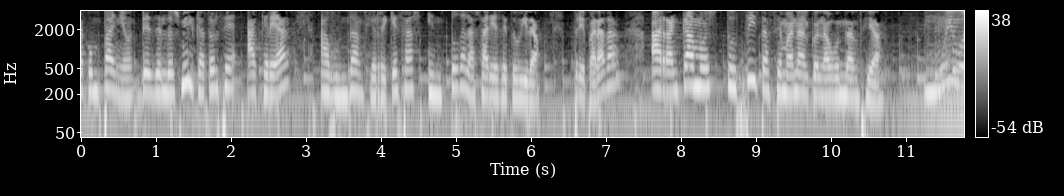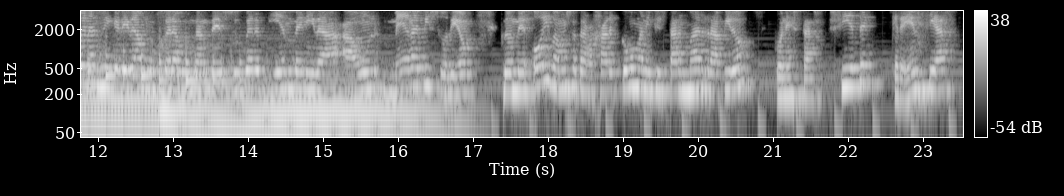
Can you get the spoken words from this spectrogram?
acompaño desde el 2014 a crear abundancia y riquezas en todas las áreas de tu vida. ¿Preparada? Arrancamos tu cita semanal con la abundancia. Muy buenas mi querida mujer abundante, súper bienvenida a un mega episodio donde hoy vamos a trabajar cómo manifestar más rápido con estas siete creencias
